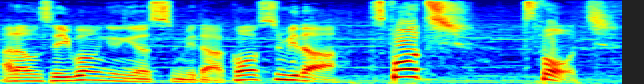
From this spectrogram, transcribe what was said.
아나운서 이광용이었습니다. 고맙습니다. 스포츠 스포츠.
